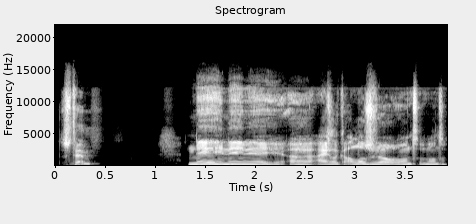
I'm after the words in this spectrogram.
Stem? Nee, nee, nee. Eh, eigenlijk alles wel. Want, want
